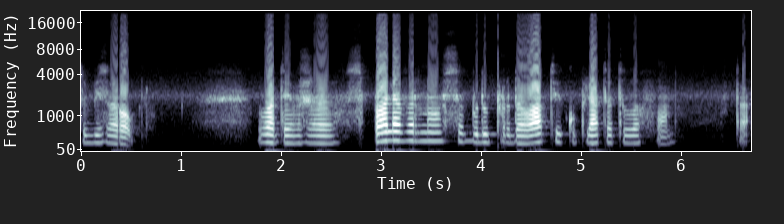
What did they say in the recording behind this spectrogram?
собі зароблю. От я вже з поля вернувся, буду продавати і купляти телефон. Так.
